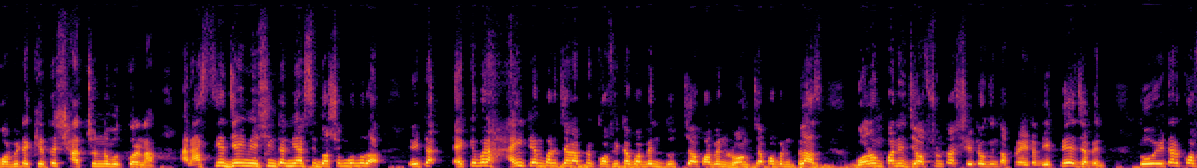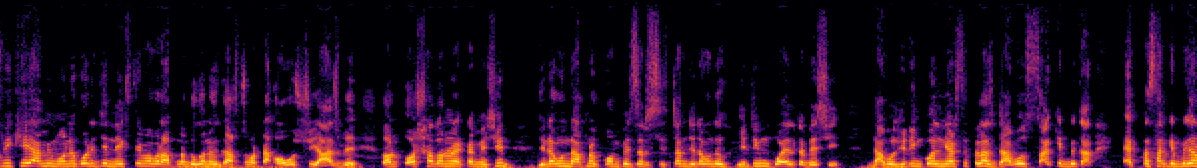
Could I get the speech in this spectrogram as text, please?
কফিটা খেতে স্বাচ্ছন্দ্য বোধ করে না। আর আজকে যেই মেশিনটা নিয়ে আসছি, দর্শক বন্ধুরা, এটা একেবারে হাই টেম্পারেচার আপনি কফিটা পাবেন, দুধ চা পাবেন, রং চা পাবেন প্লাস গরম পানির যে অপশনটা সেটাও কিন্তু আপনারা এটা দিয়ে পেয়ে যাবেন। তো এটার কফি খেয়ে আমি মনে করি যে নেক্সট টাইম আবার আপনার দোকানে ওই কাস্টমারটা অবশ্যই আসবে। কারণ অসাধারণ একটা মেশিন যেটার মধ্যে আপনার কম্প্রেসার সিস্টেম যেটার মধ্যে হিটিং কয়েলটা বেশি। ডাবল হিটিং কয়েল নিয়ে আসছে প্লাস ডাবল সার্কিট ব্রেকার একটা সার্কিট ব্রেকার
